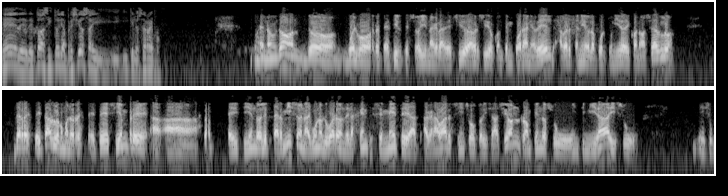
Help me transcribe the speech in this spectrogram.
de, de, toda esa historia preciosa y que lo cerremos. Bueno, yo, vuelvo a repetirte, soy un agradecido de haber sido contemporáneo de él, haber tenido la oportunidad de conocerlo, de respetarlo como lo respeté siempre, hasta pidiéndole permiso en algunos lugares donde la gente se mete a, grabar sin su autorización, rompiendo su intimidad y su y su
